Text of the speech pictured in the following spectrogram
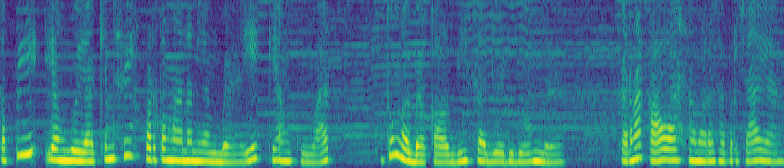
Tapi yang gue yakin sih pertemanan yang baik yang kuat itu nggak bakal bisa diadu domba. Karena kalah sama rasa percaya.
